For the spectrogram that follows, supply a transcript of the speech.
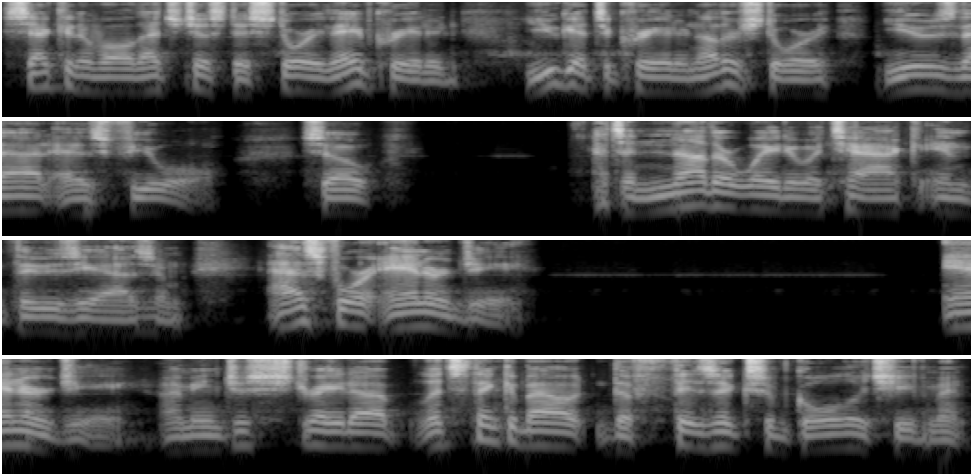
Second of all, that's just a story they've created. You get to create another story, use that as fuel. So that's another way to attack enthusiasm. As for energy, energy, I mean, just straight up, let's think about the physics of goal achievement.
